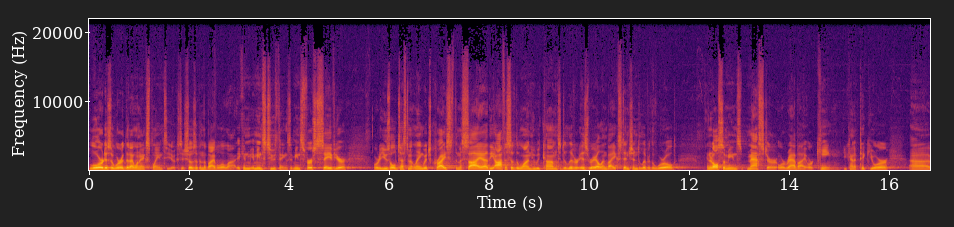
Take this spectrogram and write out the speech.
Lord is a word that I want to explain to you because it shows up in the Bible a lot. It, can, it means two things it means first, Savior, or to use Old Testament language, Christ, the Messiah, the office of the one who would come to deliver Israel and by extension deliver the world. And it also means master or rabbi or king. You kind of pick your uh,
